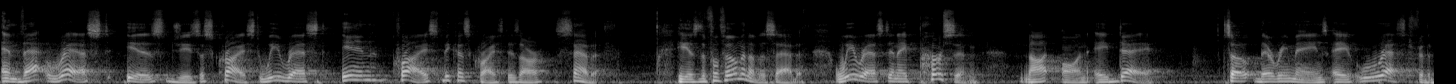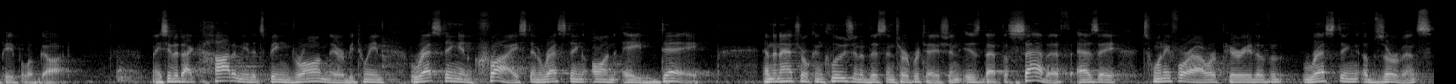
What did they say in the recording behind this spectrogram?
And that rest is Jesus Christ. We rest in Christ because Christ is our Sabbath. He is the fulfillment of the Sabbath. We rest in a person, not on a day. So there remains a rest for the people of God. Now you see the dichotomy that's being drawn there between resting in Christ and resting on a day. And the natural conclusion of this interpretation is that the Sabbath, as a 24 hour period of resting observance,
